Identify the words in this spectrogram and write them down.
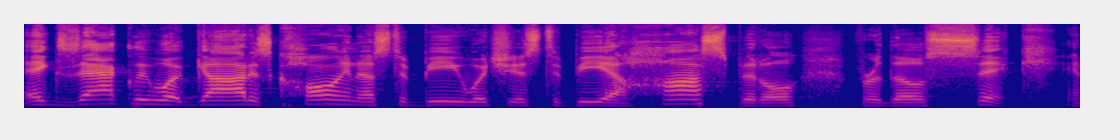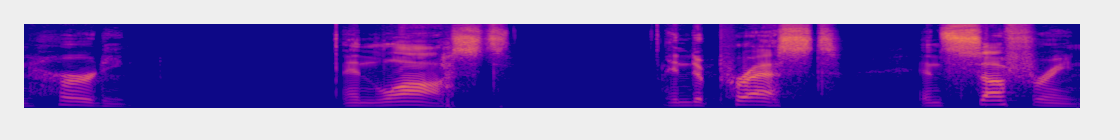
exactly what God is calling us to be, which is to be a hospital for those sick and hurting and lost and depressed and suffering.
